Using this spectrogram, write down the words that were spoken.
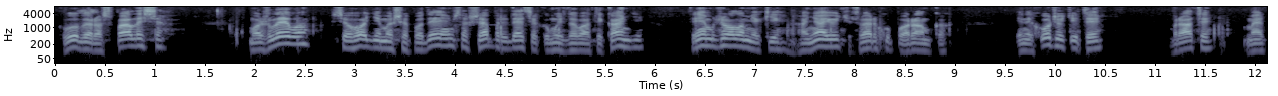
клуби розпалися. Можливо, сьогодні ми ще подивимося, ще прийдеться комусь давати канді тим бджолам, які ганяють зверху по рамках і не хочуть іти брати мед.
